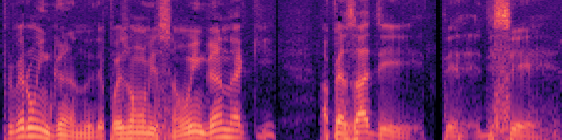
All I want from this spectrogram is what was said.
Primeiro um engano e depois uma omissão. O engano é que, apesar de, ter, de ser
